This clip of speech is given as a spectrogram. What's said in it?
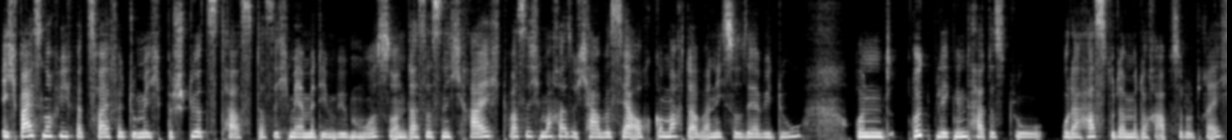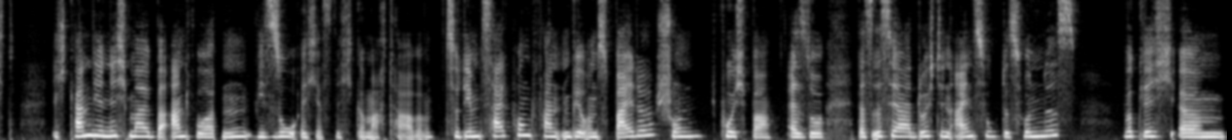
Ich weiß noch, wie verzweifelt du mich bestürzt hast, dass ich mehr mit ihm üben muss und dass es nicht reicht, was ich mache. Also ich habe es ja auch gemacht, aber nicht so sehr wie du. Und rückblickend hattest du oder hast du damit auch absolut recht. Ich kann dir nicht mal beantworten, wieso ich es nicht gemacht habe. Zu dem Zeitpunkt fanden wir uns beide schon furchtbar. Also das ist ja durch den Einzug des Hundes wirklich ähm,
